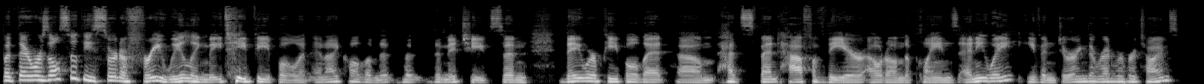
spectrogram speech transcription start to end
But there was also these sort of freewheeling Métis people, and, and I call them the, the, the Michifs, and they were people that um, had spent half of the year out on the plains anyway, even during the Red River times.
